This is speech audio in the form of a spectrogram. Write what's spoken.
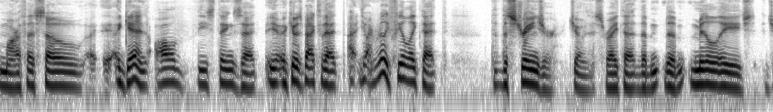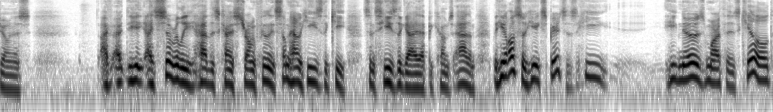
Martha. So uh, again, all these things that you know, it goes back to that. I, you know, I really feel like that the, the stranger Jonas, right? The the the middle aged Jonas. I, I, still really have this kind of strong feeling that somehow he's the key, since he's the guy that becomes Adam. But he also he experiences he he knows Martha is killed,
